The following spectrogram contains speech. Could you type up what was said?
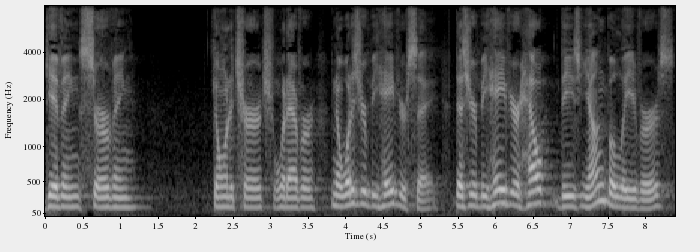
giving, serving, going to church, whatever? You know, what does your behavior say? Does your behavior help these young believers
